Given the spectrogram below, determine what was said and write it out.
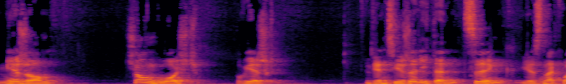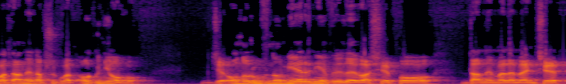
mierzą ciągłość powierzchni. Więc jeżeli ten cynk jest nakładany na przykład ogniowo, gdzie on równomiernie wylewa się po danym elemencie,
